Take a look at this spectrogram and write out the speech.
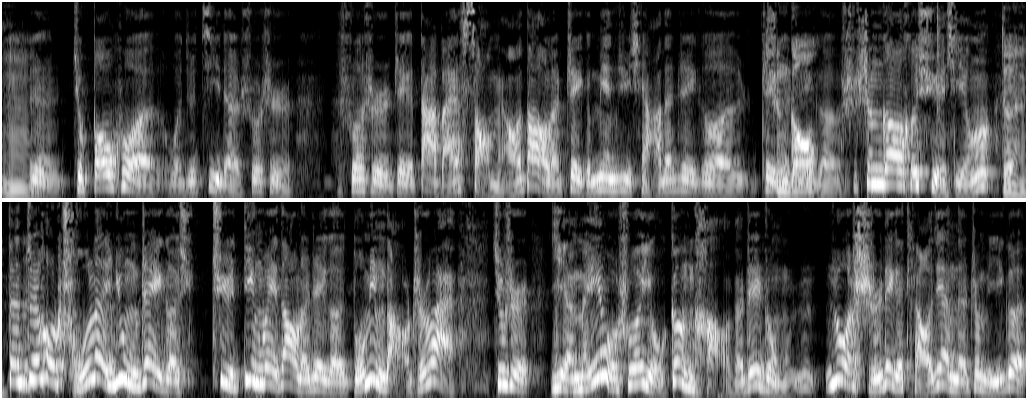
嗯，就包括我就记得说是说是这个大白扫描到了这个面具侠的这个这个这个是身高和血型，对，但最后除了用这个。去定位到了这个夺命岛之外，就是也没有说有更好的这种落实这个条件的这么一个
